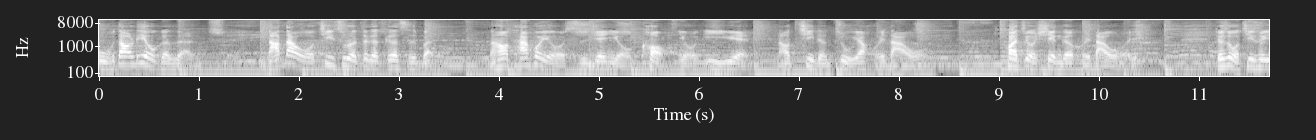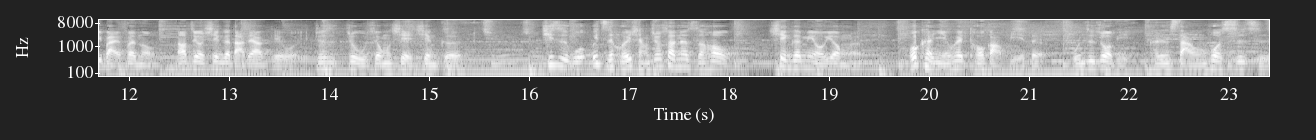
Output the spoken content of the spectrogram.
五到六个人拿到我寄出的这个歌词本，然后他会有时间、有空、有意愿，然后记得住要回答我。后来只有宪哥回答我而已，就是我寄出一百份哦，然后只有宪哥打电话给我，就是就吴宗宪宪哥。其实我一直回想，就算那时候宪哥没有用了，我可能也会投稿别的文字作品，可能散文或诗词。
